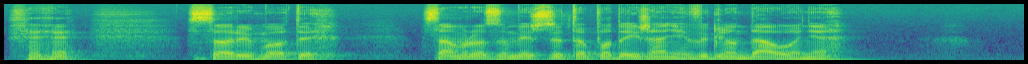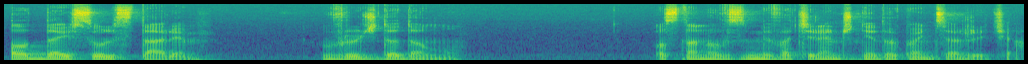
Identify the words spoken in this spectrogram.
Hehe, sorry młody. Sam rozumiesz, że to podejrzanie wyglądało, nie? Oddaj sól starym. Wróć do domu. Postanów zmywać ręcznie do końca życia.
